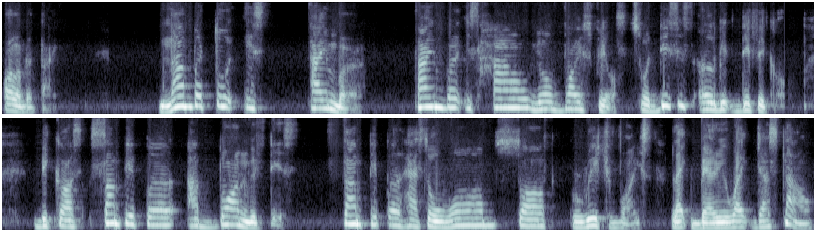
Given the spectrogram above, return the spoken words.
all of the time. Number two is timbre. Timbre is how your voice feels. So this is a little bit difficult because some people are born with this. Some people has a warm, soft, rich voice, like Barry White just now.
